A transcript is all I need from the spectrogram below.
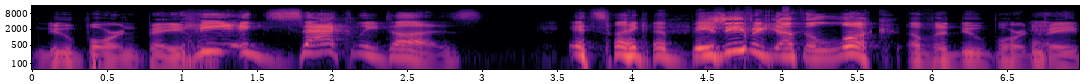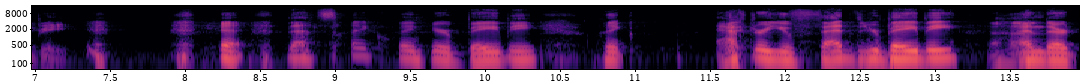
newborn baby. He exactly does. It's like a big. He's even got the look of a newborn baby. That's like when your baby, like after you've fed your baby, and they're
